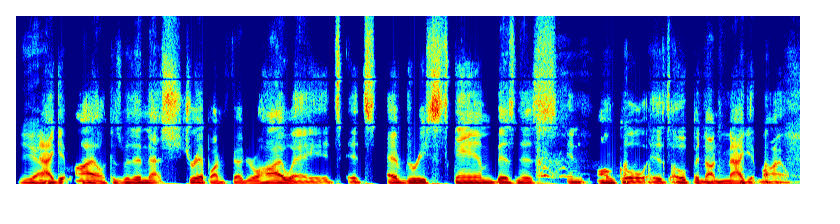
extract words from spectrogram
Yeah. Maggot Mile, because within that strip on Federal Highway, it's it's every scam business and uncle is opened on Maggot Mile.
